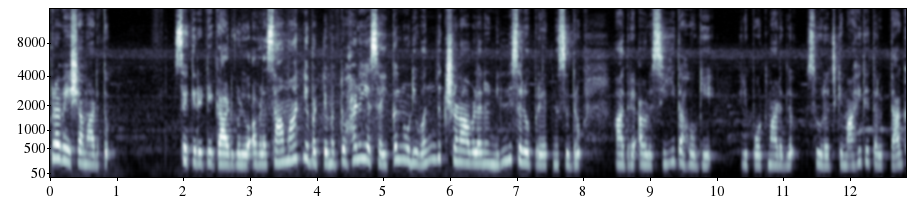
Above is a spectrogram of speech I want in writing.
ಪ್ರವೇಶ ಮಾಡಿತು. ಸೆಕ್ಯುರಿಟಿ ಗಾರ್ಡ್ಗಳು ಅವಳ ಸಾಮಾನ್ಯ ಬಟ್ಟೆ ಮತ್ತು ಹಳೆಯ ಸೈಕಲ್ ನೋಡಿ ಒಂದು ಕ್ಷಣ ಅವಳನ್ನು ನಿಲ್ಲಿಸಲು ಪ್ರಯತ್ನಿಸಿದ್ರು. ಆದರೆ ಅವಳು ಸೀದಾ ಹೋಗಿ ರಿಪೋರ್ಟ್ ಮಾಡಿದ್ಲು. ಸೂರಜ್ಗೆ ಮಾಹಿತಿ ತಲುಪಿದಾಗ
